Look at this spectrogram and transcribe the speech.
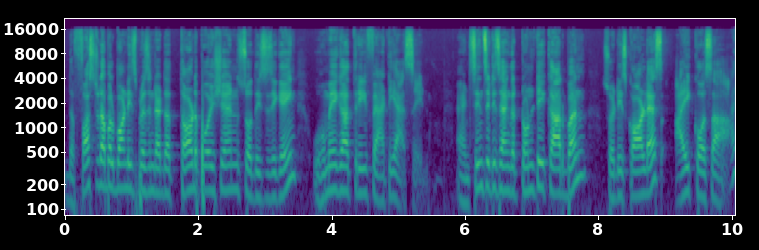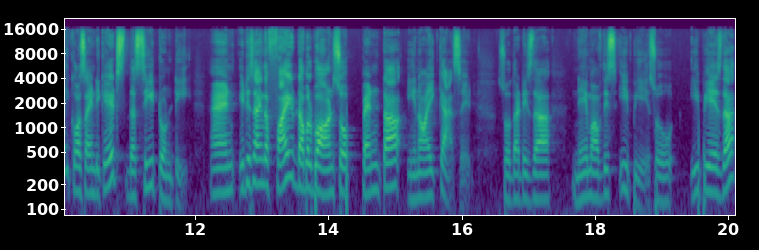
the first double bond is present at the third position. So this is again omega 3 fatty acid. And since it is having the 20 carbon, so it is called as icosa. Icosa indicates the C20 and it is having the 5 double bonds so pentaenoic acid. So that is the name of this EPA. So EPA is the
